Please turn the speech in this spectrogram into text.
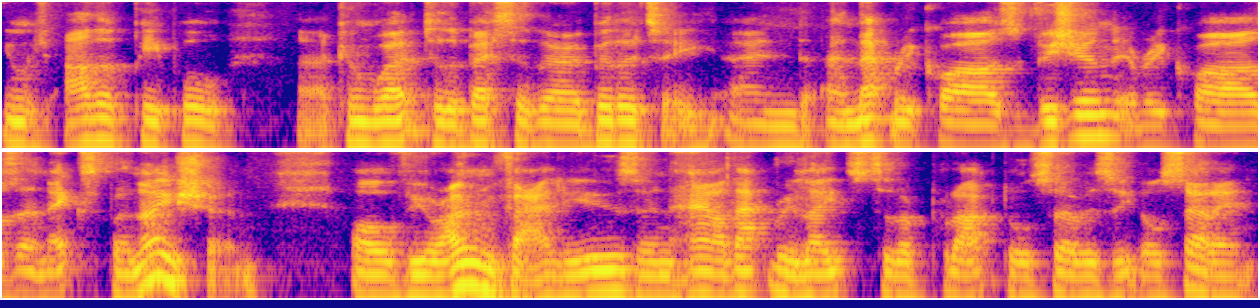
in which other people uh, can work to the best of their ability. And and that requires vision it requires an explanation of your own values and how that relates to the product or service that you're selling.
